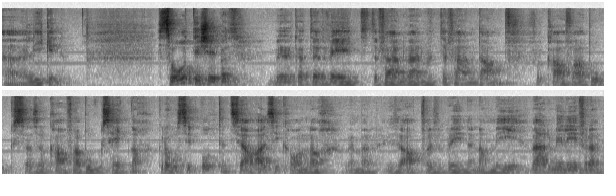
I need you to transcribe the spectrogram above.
äh, liegen. So ist eben, wie gerade erwähnt, der Fernwärme und der Ferndampf von KVA Bux. Also KVA Bux hat noch große Potenzial. Sie kann noch, wenn wir unseren Abfall verbrennen, noch mehr Wärme liefern.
